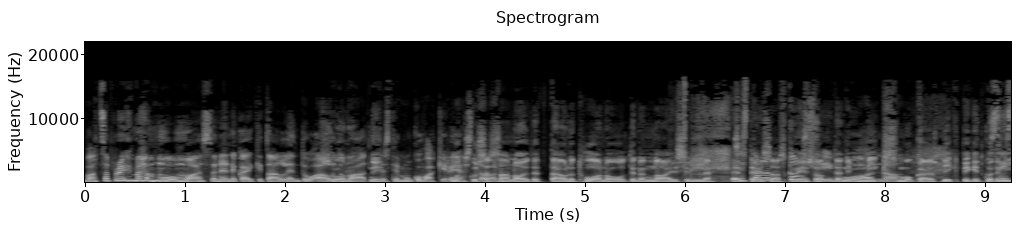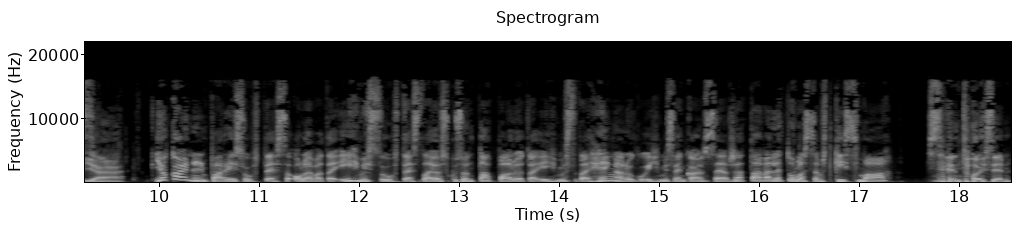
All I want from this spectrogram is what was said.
WhatsApp-ryhmään muun muassa, niin ne kaikki tallentuu automaattisesti mun Mutta kun kuvakirjastoon. sä sanoit, että tämä on nyt huono uutinen naisille, Siis ettei saa screenshottia, niin miksi mukaan, jos dickpikit kuitenkin Siis- jää? Jokainen parisuhteessa oleva tai ihmissuhteessa tai joskus on tapailu jotain ihmistä tai hengailu jonkun ihmisen kanssa ja saattaa välillä tulla semmoista kismaa sen toisen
